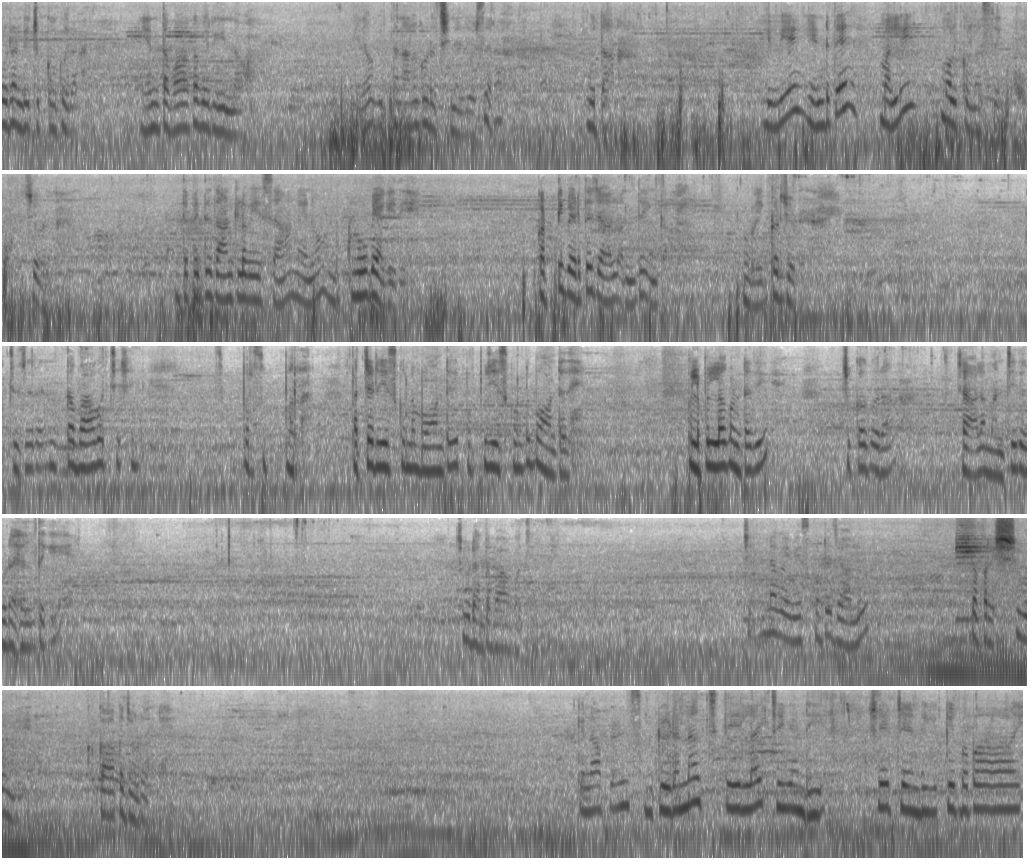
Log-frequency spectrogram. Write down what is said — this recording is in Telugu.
చూడండి చుక్క కూర. ఎంత బాగా పెరిగిందో. ఏదో విత్తనాలు కూడా వచ్చినాయి చూసారా? పూత ఇవి ఎండితే మళ్ళీ మొలకలు వస్తాయి. చూడండి ఇంత పెద్ద దాంట్లో వేసా నేను. గ్రో బ్యాగ్ ఇది. కట్టి పెడితే చాలు అంతే ఇంకా. ఇంకా ఇక్కడ చూడండి చూసారా? ఎంత బాగా వచ్చేసింది. Super super. పచ్చడి చేసుకున్న బాగుంటుంది పప్పు చేసుకుంటే బాగుంటుంది. పుల్ల పుల్లగా ఉంటుంది చుక్క కూర చాలా మంచిది కూడా హెల్త్కి. చూడు ఎంత బాగా వచ్చింది చిన్నగా వేసుకుంటే చాలు ఇంత ఫ్రెష్గా ఉంది. ఒక కాక చూడండి ఓకేనా ఫ్రెండ్స్? మీకు ఏడన్నా నచ్చితే లైక్ చేయండి షేర్ చేయండి. Okay bye.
